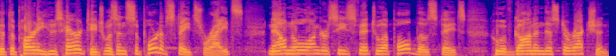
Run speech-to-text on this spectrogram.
that the party whose heritage was in support of states' rights now no longer sees fit to uphold those states who have gone in this direction.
